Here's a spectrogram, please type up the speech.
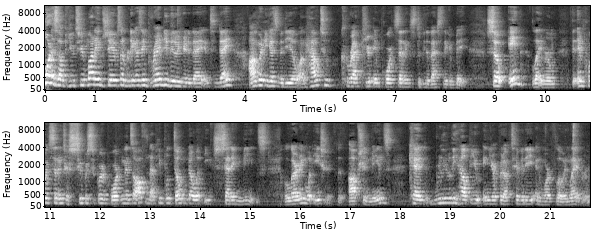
What is up YouTube? My name's James. And I'm bringing you guys a brand new video here today and today I'm bringing you guys a video on how to correct your import settings to be the best they can be. So in Lightroom, the import settings are super super important. It's often that people don't know what each setting means. Learning what each option means can really really help you in your productivity and workflow in Lightroom.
